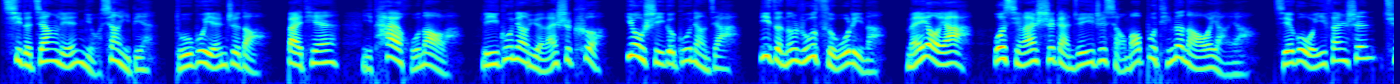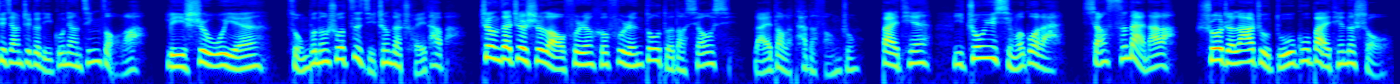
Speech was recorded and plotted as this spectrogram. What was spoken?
气得将脸扭向一边。独孤言知道：“拜天，你太胡闹了！李姑娘远来是客，又是一个姑娘家，你怎能如此无礼呢？”没有呀。我醒来时，感觉一只小猫不停的挠我痒痒，结果我一翻身，却将这个李姑娘惊走了。李氏无言，总不能说自己正在捶她吧？正在这时，老夫人和夫人都得到消息，来到了他的房中。拜天，你终于醒了过来，想死奶奶了！说着，拉住独孤拜天的手，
